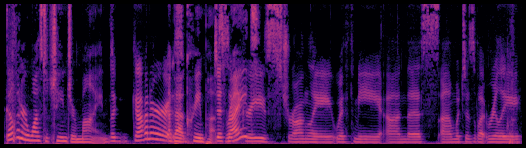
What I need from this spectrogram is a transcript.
governor wants to change your mind. The governor About cream puffs, right? disagrees strongly with me on this, um, which is what really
